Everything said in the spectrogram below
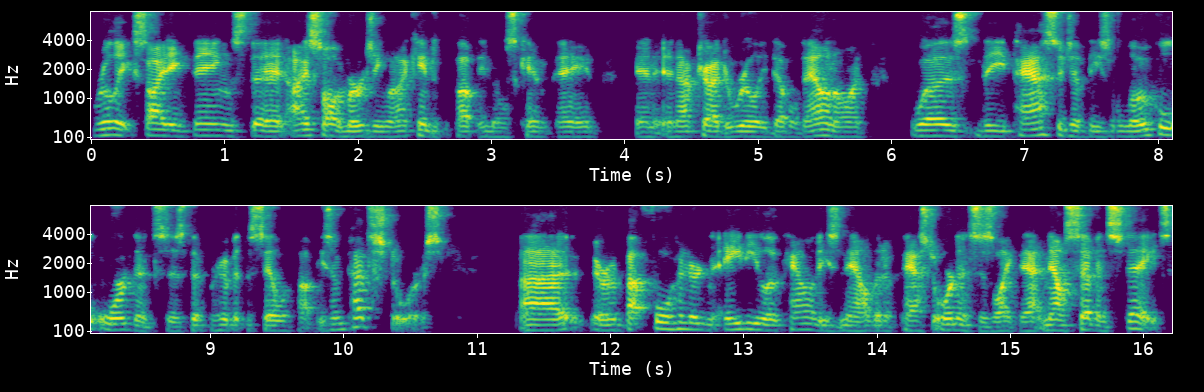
really exciting things that I saw emerging when I came to the Puppy Mills campaign, and, and I've tried to really double down on, was the passage of these local ordinances that prohibit the sale of puppies in pet stores. Uh, there are about 480 localities now that have passed ordinances like that, now seven states.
